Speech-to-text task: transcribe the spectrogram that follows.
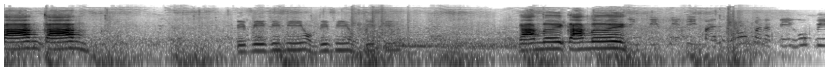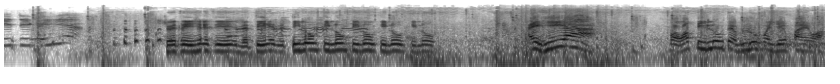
กลางกลางตีฟรีตีฟรีผมตีฟรีผมตีฟรี กลางเลยกลางเลยจริงตีฟรีจริงหมายถึงลูกมันอะตีกูฟรีจริงไอ้เหี้ยช่วยตีช่วยตีเดี๋ยวตีเดี๋ยวตีลูกตีลูกตีลูกตีลูกตีลูกไอ้เหี้ยบอกว่าตีลูกแต่ลูกมาเยอะไปว่ะ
